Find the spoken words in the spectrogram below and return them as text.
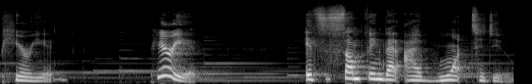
Period. Period. It's something that I want to do.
